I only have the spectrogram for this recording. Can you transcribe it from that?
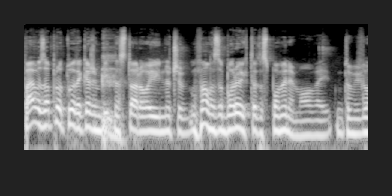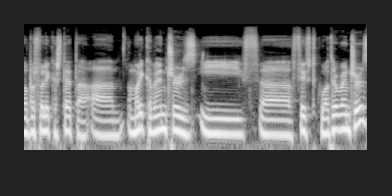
Pa evo zapravo tu da kažem bitna stvar, ovaj, inače malo zaboravih to da spomenem, ovaj, to bi bila baš velika šteta. Uh, America Ventures i uh, Fifth Quarter Ventures,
